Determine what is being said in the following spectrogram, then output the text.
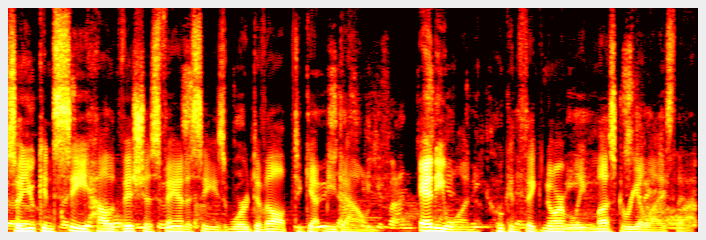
So you can see how vicious fantasies were developed to get me down. Anyone who can think normally must realize that.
